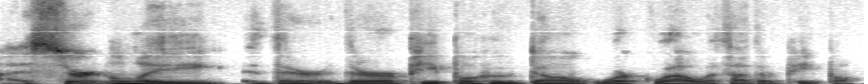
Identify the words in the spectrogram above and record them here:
I, certainly there there are people who don't work well with other people.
